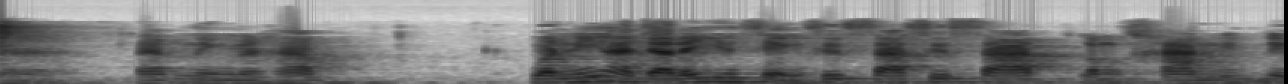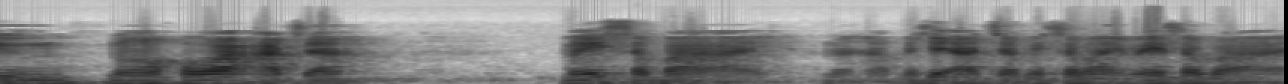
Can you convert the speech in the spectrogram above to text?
อ่าแป๊บหนึ่งนะครับ วันนี้อาจจะได้ยินเสียงซึดซัดซึดซัดลำคาญนิดนึงเนาะเพราะว่าอาจจะ ไม่สบายนะครับ ไม่ใช่อาจจะไม่สบายไม่สบาย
